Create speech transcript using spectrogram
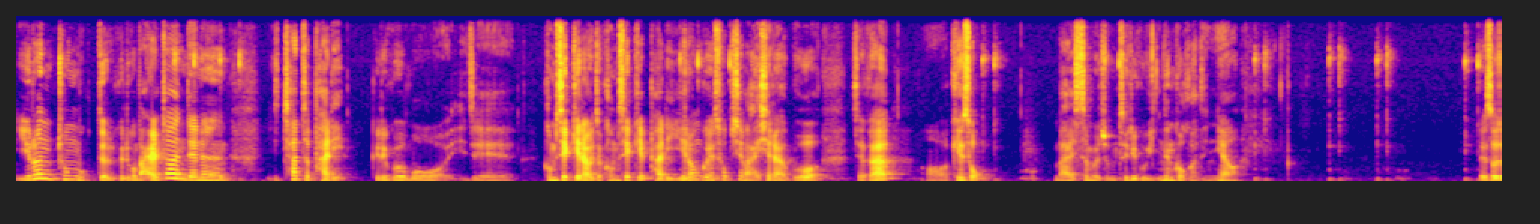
이런 종목들 그리고 말도 안 되는 이 차트 파리 그리고 뭐 이제 검색기라고 하죠 검색기 파리 이런 거에 속지 마시라고 제가 어 계속 말씀을 좀 드리고 있는 거거든요. 그래서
